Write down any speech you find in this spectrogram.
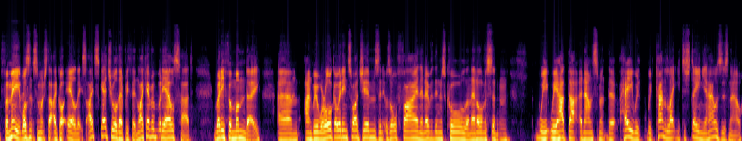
for me it wasn't so much that I got ill, it's I'd scheduled everything like everybody else had, ready for Monday. Um, and we were all going into our gyms and it was all fine and everything was cool, and then all of a sudden we we had that announcement that hey, we'd we'd kind of like you to stay in your houses now,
